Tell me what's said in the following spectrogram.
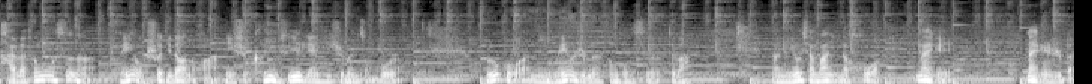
海外分公司呢没有涉及到的话，你是可以直接联系日本总部的。如果你没有日本分公司，对吧？啊，你又想把你的货卖给卖给日本，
